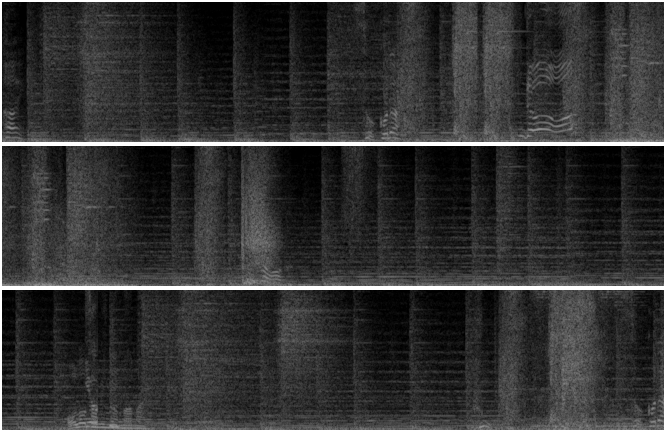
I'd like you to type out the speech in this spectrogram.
はい。そこだ。どう？お。望みのままに。そこだ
